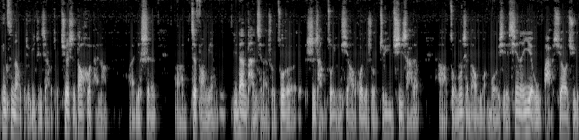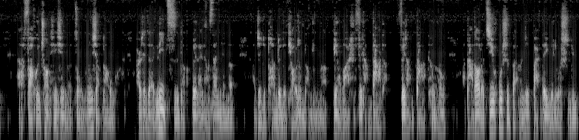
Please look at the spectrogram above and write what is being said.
因此呢，我就一直这样做。确实到后来呢，啊也是啊这方面一旦谈起来说做市场、做营销，或者说追趋啥的啊，总能想到我某一些新的业务啊需要去啊发挥创新性的，总能想到我。而且在历次的未来两三年的。这个团队的调整当中呢，变化是非常大的，非常大，可能达到了几乎是百分之百的一个流失率。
